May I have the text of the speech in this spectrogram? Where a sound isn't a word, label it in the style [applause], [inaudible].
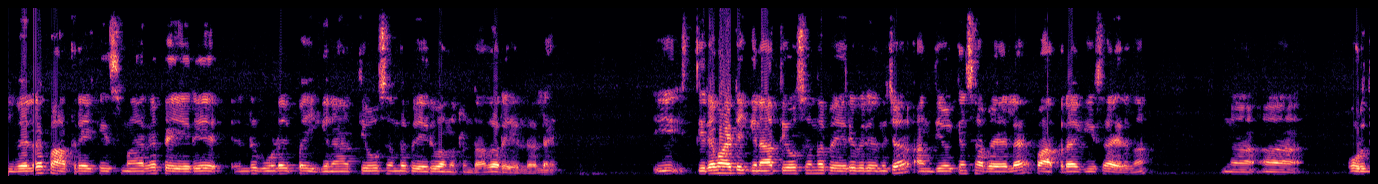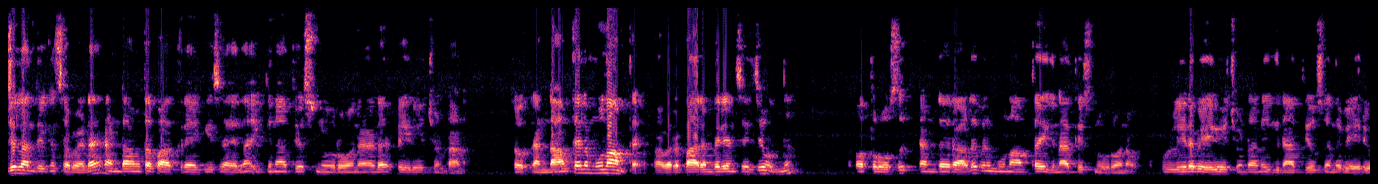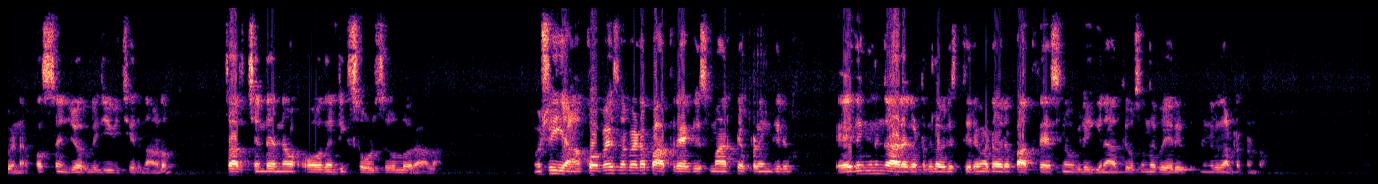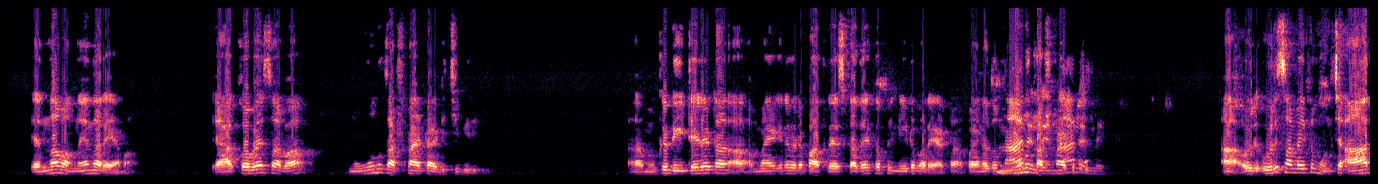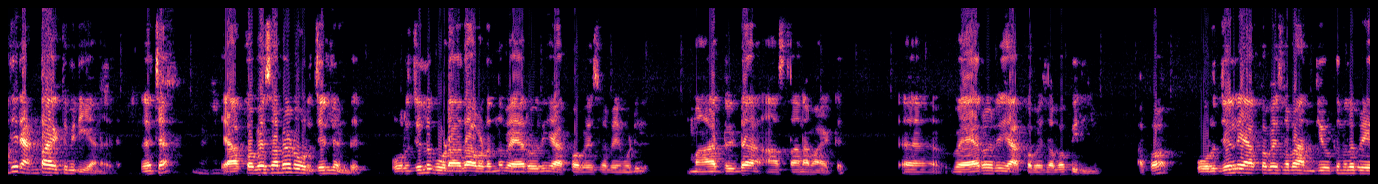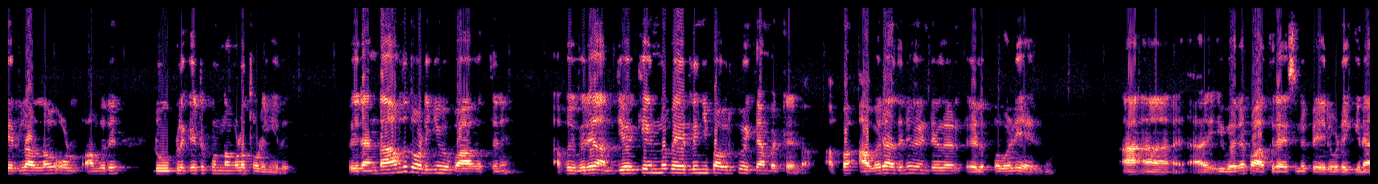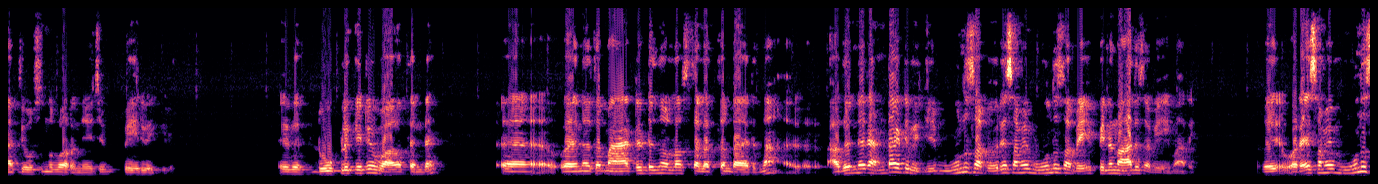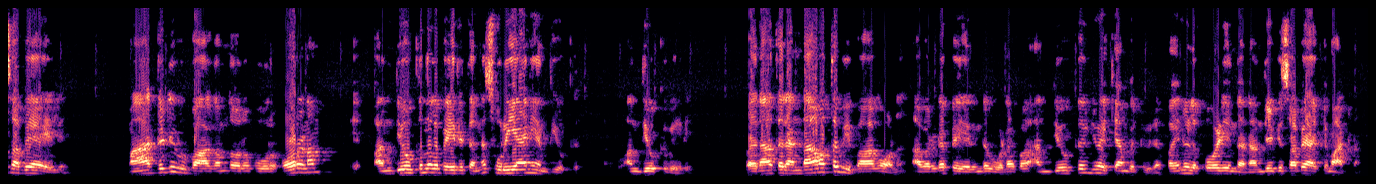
ഇവരുടെ പാത്രിയാക്കീസ്മാരുടെ പേര് എന്റെ കൂടെ ഇപ്പൊ ഇഗ്നാത്യോസ് എന്ന പേര് വന്നിട്ടുണ്ട് അതറിയല്ലോ അല്ലെ? ഈ സ്ഥിരമായിട്ട് ഇഗ്നാത്യോസ് എന്ന പേര് ഇവർ എന്ന് വെച്ചാൽ അന്ത്യോക്യൻ സഭയിലെ പാത്രാക്കീസ് ആയിരുന്ന ഒറിജിനൽ അന്ത്യോക്യൻ സഭയുടെ രണ്ടാമത്തെ പാത്രാക്കീസ് ആയിരുന്ന ഇഗ്നാത്യോസ് ന്യൂറോനയുടെ പേര് വെച്ചുകൊണ്ടാണ്. സോ രണ്ടാമത്തെ അല്ല മൂന്നാമത്തെ? അവരുടെ പാരമ്പര്യം അനുസരിച്ച് ഒന്ന് പത്രോസ് രണ്ട് ഒരാൾ പിന്നെ മൂന്നാമത്തെ ഇഗ്നാത്യോസ് നൂറോനോ പുള്ളിയുടെ പേര് വെച്ചുകൊണ്ടാണ് ഇഗ്നാത്യോസ് എന്ന പേര് വീണത് ഫസ്റ്റ് സെഞ്ചുറിയിൽ ജീവിച്ചിരുന്ന ആളും ചർച്ചിന്റെ തന്നെ ഓതന്റിക് സോഴ്സുകളിൽ ഒരാളാണ്. പക്ഷെ ഈ യാക്കോബെ സഭയുടെ പാത്രയാക്കീസ്മാർക്ക് എപ്പോഴെങ്കിലും ഏതെങ്കിലും കാലഘട്ടത്തിൽ അവർ സ്ഥിരമായിട്ട് അവരെ പാത്രയാസിന് മുമ്പിൽ ഇഗ്നാത്യോസ് എന്ന പേര് നിങ്ങൾ കണ്ടിട്ടുണ്ടോ? എന്നാ വന്നേന്ന് അറിയാമോ യാക്കോബെ സഭ മൂന്ന് കഷ്ണമായിട്ട് അടിച്ചു പിരിഞ്ഞു. നമുക്ക് ഡീറ്റെയിൽ ആയിട്ട് മേഖല ഒരു പാത്രയാസ് കഥയൊക്കെ പിന്നീട് പറയാട്ടോ അപ്പൊ അതിനകത്ത് മൂന്ന് കഷ്ണമായിട്ട് ആ ഒരു ഒരു സമയത്ത് മൂന്ന് വെച്ചാ ആദ്യം രണ്ടായിട്ട് പിരിയാണ് അവർ. എന്നുവെച്ചാൽ യാക്കോബെ സഭയുടെ ഒറിജിനൽ ഉണ്ട് ഒറിജിനൽ കൂടാതെ അവിടെ നിന്ന് വേറൊരു യാക്കോബെ സഭയും കൂടി മാഡ്രിഡ് ആസ്ഥാനമായിട്ട് വേറൊരു യാക്കോബെ സഭ പിരിഞ്ഞു. അപ്പോൾ ഒറിജിനൽ യാക്കോബെ സഭ അന്ത്യോക്ക് എന്നുള്ള പേരിലുള്ള അവർ ഡ്യൂപ്ലിക്കേറ്റ് കുന്നംകുളം തുടങ്ങിയത്. രണ്ടാമത് തുടങ്ങിയ വിഭാഗത്തിന് അപ്പൊ ഇവർ അന്ത്യോക്യ എന്ന പേരിൽ ഇനിയിപ്പോ അവർക്ക് വെക്കാൻ പറ്റില്ല അപ്പൊ അവരതിനു വേണ്ടിയുള്ള എളുപ്പവഴിയായിരുന്നു ഇവരെ പാത്രായസിന്റെ പേര് ഇവിടെ ഇഗ്നാത്യോസ് എന്ന് പറഞ്ഞു പേര് വെക്കൽ ഇത് ഡ്യൂപ്ലിക്കേറ്റ് വിഭാഗത്തിന്റെ അതിനകത്ത് മാഡ്രിഡ് എന്നുള്ള സ്ഥലത്തുണ്ടായിരുന്ന അതിന്റെ രണ്ടായിട്ട് പിരിച്ചു. മൂന്ന് സഭ ഒരേ സമയം മൂന്ന് സഭയായി പിന്നെ നാല് സഭയായി മാറി. ഒരേ സമയം മൂന്ന് സഭയായാൽ മാഡ്രിഡ് വിഭാഗം എന്ന് പറയുമ്പോൾ ഒരെണ്ണം അന്ത്യോക്ക് എന്നുള്ള പേരിൽ തന്നെ സുറിയാനി അന്ത്യോക്ക് അന്ത്യോക്ക് പേര്. അതിനകത്ത് രണ്ടാമത്തെ വിഭാഗമാണ് അവരുടെ പേരിന്റെ കൂടെ. അപ്പൊ അന്ത്യോക്ക് ഇനി വെക്കാൻ പറ്റൂല. അപ്പൊ അതിന് എളുപ്പ വഴി എന്താണ് അന്ത്യോക്ക് സഭയാക്കി മാറ്റണം.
